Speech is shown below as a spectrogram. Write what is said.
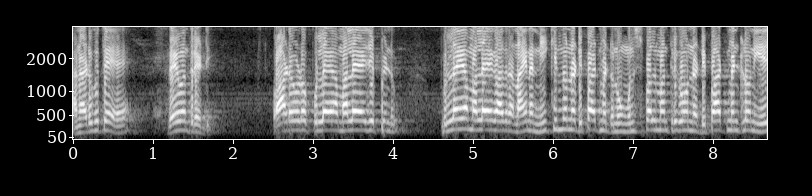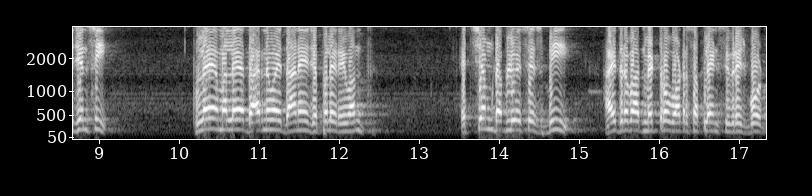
అని అడిగితే రేవంత్ రెడ్డి. వాడెవడో పుల్లయ్య మల్లయ్య చెప్పిండు. పుల్లయ్య మల్లయ్య కాదురా నాయన నీ కింద ఉన్న డిపార్ట్మెంట్ నువ్వు మున్సిపల్ మంత్రిగా ఉన్న డిపార్ట్మెంట్లోని ఏజెన్సీ. పుల్లయ్య మల్లయ్య దారిని దానే చెప్పలే Revanth. HMWSSB Hyderabad metro water supply and sewerage board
